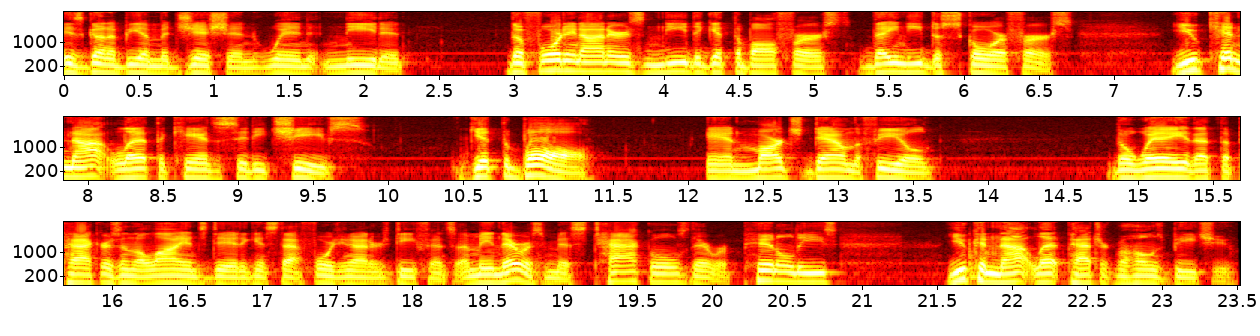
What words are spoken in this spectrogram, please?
is going to be a magician when needed. The 49ers need to get the ball first. They need to score first. You cannot let the Kansas City Chiefs get the ball and march down the field the way that the Packers and the Lions did against that 49ers defense. I mean, there was missed tackles, there were penalties. You cannot let Patrick Mahomes beat you.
